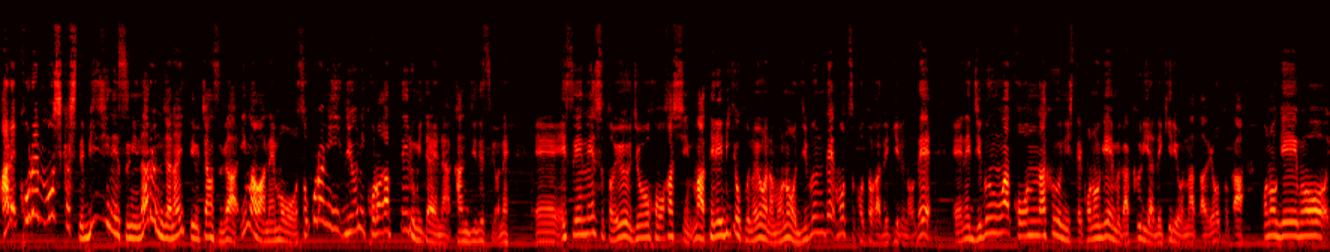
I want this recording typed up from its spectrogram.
あれ、これもしかしてビジネスになるんじゃないっていうチャンスが、今はね、もうそこらに中に転がっているみたいな感じですよね。えー、SNS という情報発信、まあテレビ局のようなものを自分で持つことができるので、えー、ね、自分はこんな風にしてこのゲームがクリアできるようになったよとか、このゲームを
